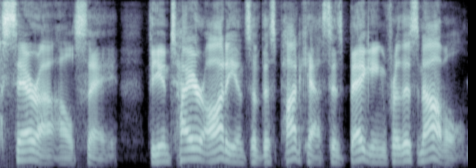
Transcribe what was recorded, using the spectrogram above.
Sarah, I'll say, the entire audience of this podcast is begging for this novel.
